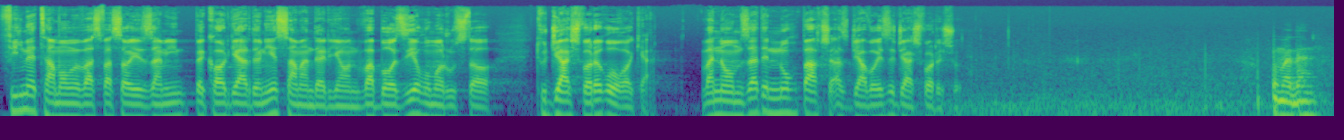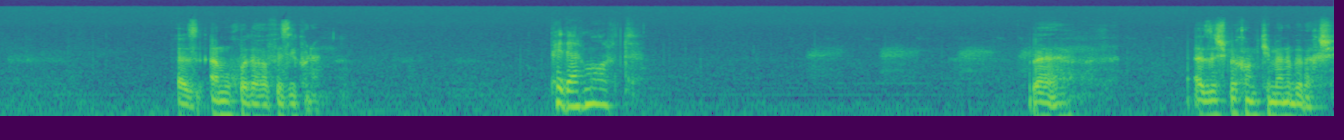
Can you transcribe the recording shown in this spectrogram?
فیلم تمام وسوسای زمین به کارگردانی سمندریان و بازی هما تو جشنواره قوقا کرد و نامزد نه بخش از جوایز جشنواره شد. اومدن از امو خداحافظی کنم پدر مرد. و ازش بخوام که منو ببخشه.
